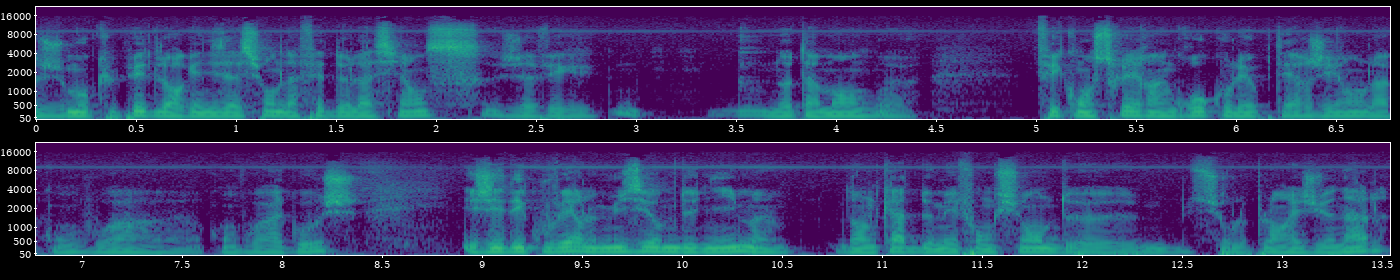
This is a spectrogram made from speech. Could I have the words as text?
Je m'occupais de l'organisation de la fête de la science. J'avais notamment fait construire un gros coléoptère géant là qu'on voit, euh, qu'on voit à gauche. Et j'ai découvert le muséum de Nîmes dans le cadre de mes fonctions sur le plan régional.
